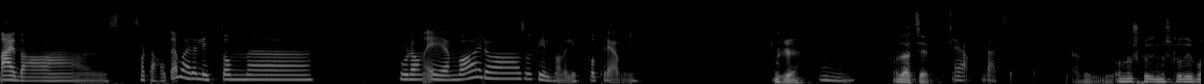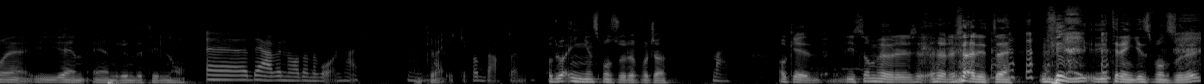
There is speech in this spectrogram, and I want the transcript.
Nei, da fortalte jeg bare litt om eh, hvordan EM var, og så filma det litt på trening. Ok, Mm. og that's it. Ja, that's it. Det er veldig... Og når skal, du- når skal du på en- i en, en runde til nå? Eh, det er vel nå denne våren her. Mm, okay. Jeg har ikke fått dato ennå. Og du har ingen sponsorer fortsatt? Nei. Ok, de som hører, hører der ute, vi, vi trenger sponsorer.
